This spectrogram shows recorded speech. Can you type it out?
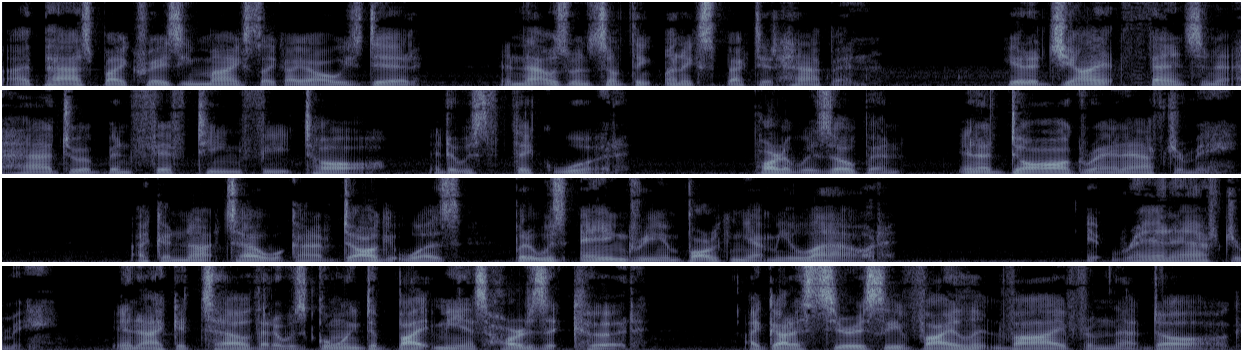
I passed by Crazy Mike's like I always did, and that was when something unexpected happened. He had a giant fence, and it had to have been 15 feet tall, and it was thick wood. Part of it was open, and a dog ran after me. I could not tell what kind of dog it was, but it was angry and barking at me loud. It ran after me, and I could tell that it was going to bite me as hard as it could. I got a seriously violent vibe from that dog.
